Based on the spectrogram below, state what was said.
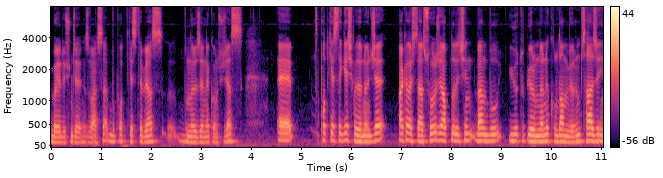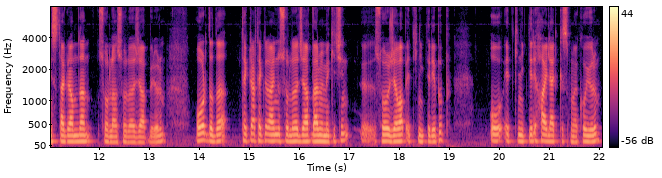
Böyle düşünceleriniz varsa bu podcast'te biraz e, bunlar üzerine konuşacağız. E, Podcast'e geçmeden önce Arkadaşlar soru cevaplar için ben bu YouTube yorumlarını kullanmıyorum. Sadece Instagram'dan sorulan sorulara cevap veriyorum. Orada da tekrar tekrar aynı sorulara cevap vermemek için e, soru cevap etkinlikleri yapıp o etkinlikleri highlight kısmına koyuyorum.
